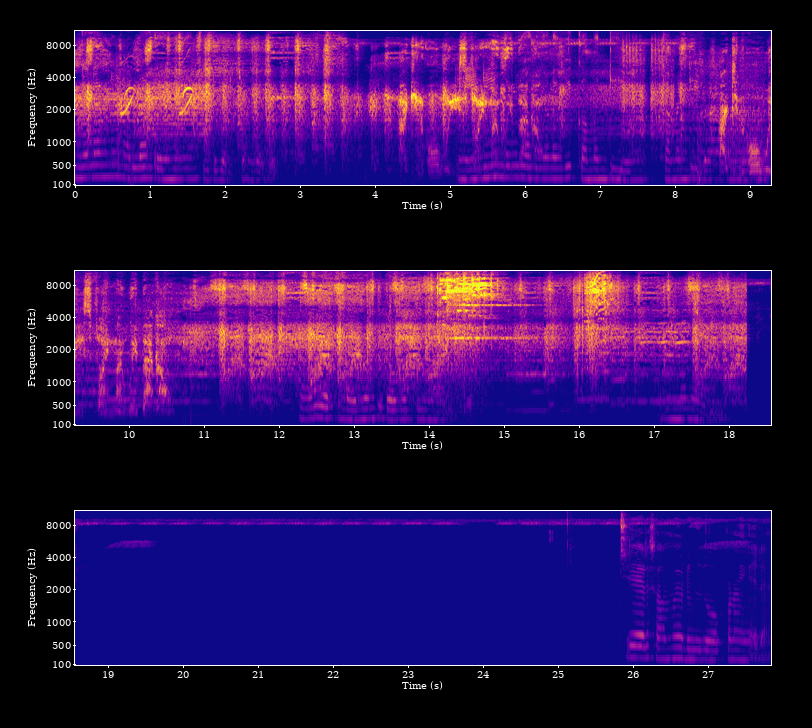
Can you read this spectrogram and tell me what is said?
ഇങ്ങനെയൊന്നും എല്ലാം ട്രെയിനിങ് ചെയ്ത് ഇനി way എന്തെങ്കിലും. അറിയണമെങ്കിൽ കമന്റ് ചെയ്യണം. കമന്റ് അതിങ്ങനെയായിരിക്കും ഇച്ചിരി സമയം എടുക്കും ഇത് ഓപ്പണായി വരാൻ.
